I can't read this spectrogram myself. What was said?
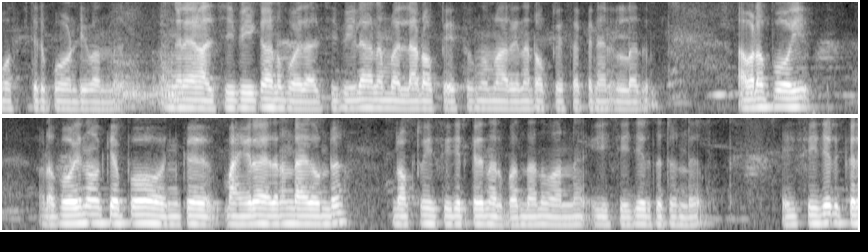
ഹോസ്പിറ്റലിൽ പോകേണ്ടി വന്ന്. അങ്ങനെ അൽച്ചി പിക്കാണ് പോയത്. അൽച്ചി പിയിലാണ് നമ്മൾ എല്ലാ ഡോക്ടേഴ്സും നമ്മൾ അറിയുന്ന ഡോക്ടേഴ്സൊക്കെ ഞാൻ ഉള്ളത്. അവിടെ പോയി. അവിടെ പോയി നോക്കിയപ്പോൾ എനിക്ക് ഭയങ്കര വേദന ഉണ്ടായതുകൊണ്ട് ഡോക്ടർ ഇ സി ജി എടുക്കൽ നിർബന്ധമെന്ന് പറഞ്ഞ് ഇ സി ജി എടുത്തിട്ടുണ്ട്. ഇ സി ജി എടുക്കൽ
